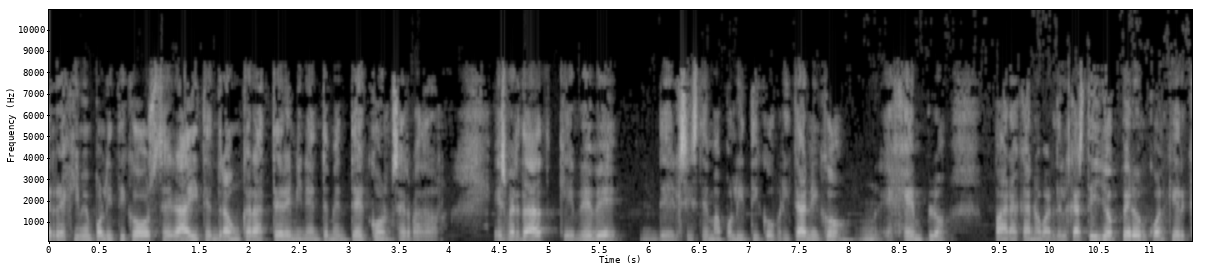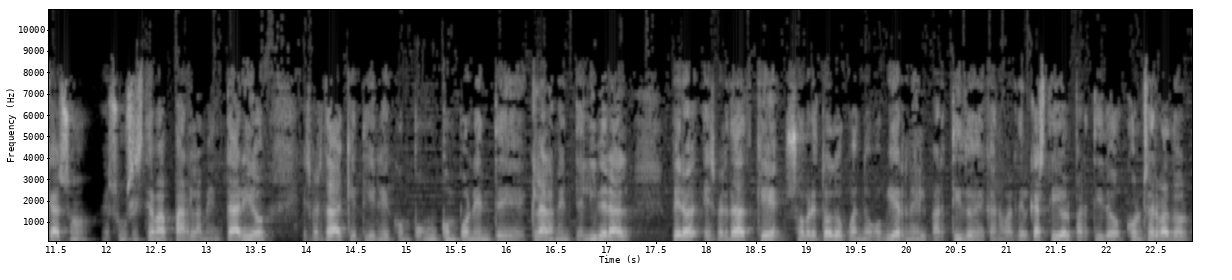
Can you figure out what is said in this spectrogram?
régimen político será y tendrá un carácter eminentemente conservador. Es verdad que bebe del sistema político británico, un ejemplo para Cánovas del Castillo, pero en cualquier caso es un sistema parlamentario, es verdad que tiene un componente claramente liberal, pero es verdad que, sobre todo cuando gobierne el partido de Cánovas del Castillo, el partido conservador,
